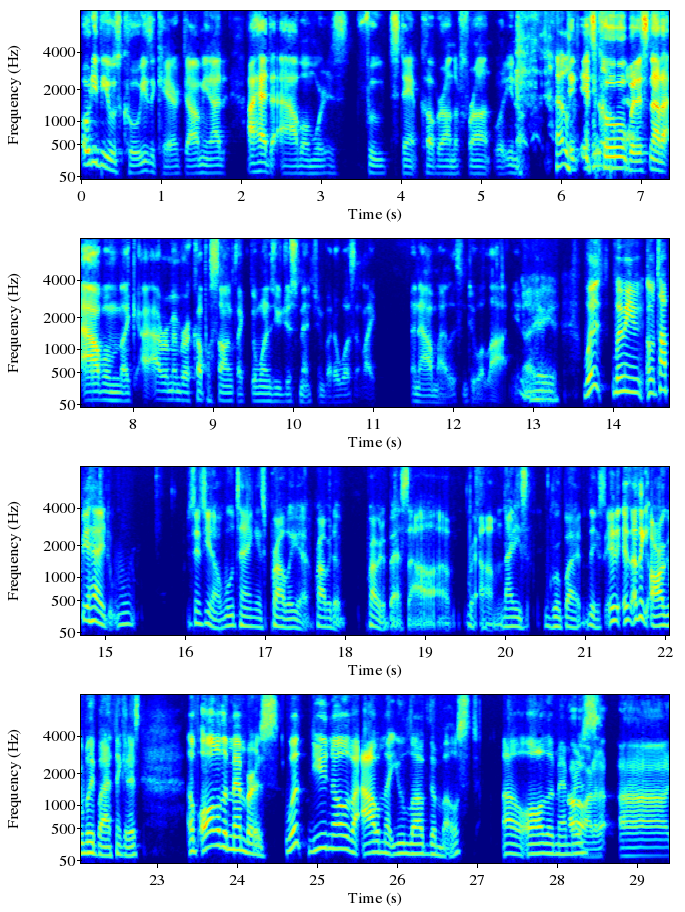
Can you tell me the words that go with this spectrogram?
ODB was cool. He's a character. I mean, I I had the album where his food stamp cover on the front. Well, you know, it, it's cool, that. but it's not an album. Like I, I remember a couple songs like the ones you just mentioned, but it wasn't like an album I listened to a lot. You know, I hear you. What I mean, on top of your head, since you know Wu Tang is probably yeah, probably the probably the best uh, um, 90s group at least. It, it, I think arguably, but I think it is of all the members, what do you know the album that you love the most? Oh, all the members. Oh, uh,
